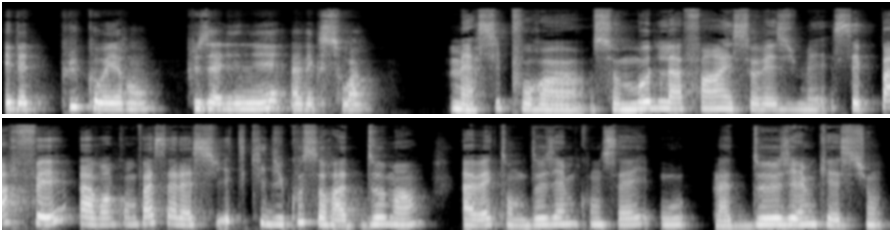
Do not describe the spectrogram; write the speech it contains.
et d'être plus cohérent, plus aligné avec soi. Merci pour euh, ce mot de la fin et ce résumé. C'est parfait avant qu'on passe à la suite, qui du coup sera demain avec ton deuxième conseil ou la deuxième question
